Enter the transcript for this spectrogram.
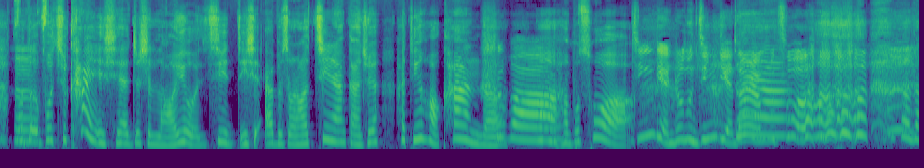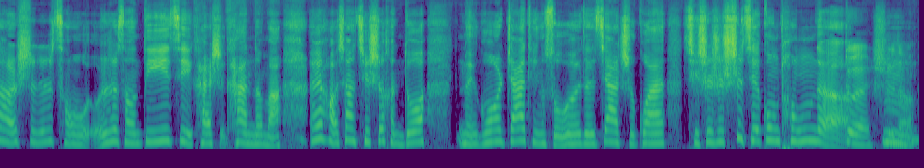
不得不去看一些就是《老友记》的一些 episode，然后竟然感觉还挺好看的是，吧？嗯，很不错。经典中的经典，当然不错了。那倒是，就是从我是从第一季开始看的嘛。哎，好像其实很多美国家庭所谓的价值观其实是世界共通的。对，是的。嗯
